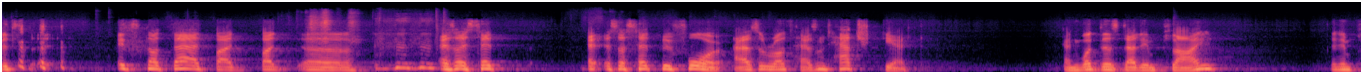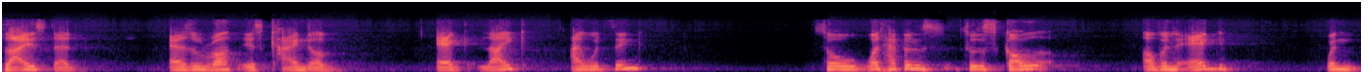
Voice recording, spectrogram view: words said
it's it's not that, but but uh, as I said, as I said before, Azeroth hasn't hatched yet. And what does that imply? It implies that Azeroth is kind of egg-like, I would think. So what happens to the skull of an egg when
